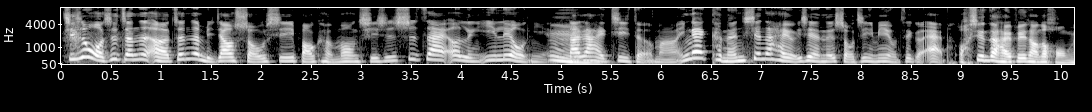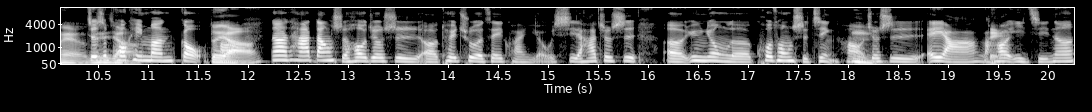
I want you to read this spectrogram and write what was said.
其实我是真的呃，真正比较熟悉宝可梦，其实是在二零一六年，嗯、大家还记得吗？应该可能现在还有一些人的手机里面有这个 app，哦，现在还非常的红哎，就是 Pokemon Go。对啊，那他当时候就是呃推出了这一款游戏，它就是呃运用了扩充实境哈，嗯、就是 AR，然后以及呢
